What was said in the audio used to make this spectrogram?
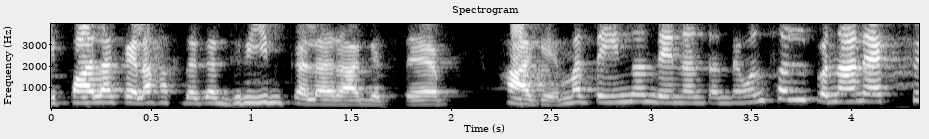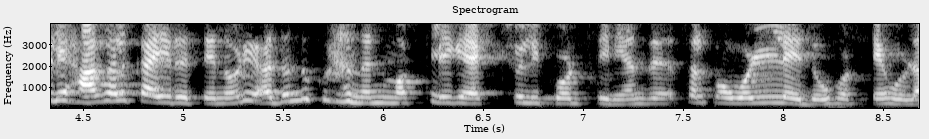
ಈ ಪಾಲಕ್ ಎಲ್ಲ ಹಾಕಿದಾಗ ಗ್ರೀನ್ ಕಲರ್ ಆಗುತ್ತೆ. ಹಾಗೆ, ಮತ್ತೆ ಇನ್ನೊಂದ್ ಏನಂತಂದ್ರೆ ಒಂದ್ ಸ್ವಲ್ಪ ನಾನು ಆಕ್ಚುಲಿ ಹಾಗಲಕಾಯಿ ಇರುತ್ತೆ ನೋಡಿ, ಅದನ್ನು ಕೂಡ ನನ್ನ ಮಕ್ಕಳಿಗೆ ಆಕ್ಚುಲಿ ಕೊಡ್ತೀನಿ. ಅಂದ್ರೆ ಸ್ವಲ್ಪ ಒಳ್ಳೇದು, ಹೊಟ್ಟೆ ಹುಳ,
